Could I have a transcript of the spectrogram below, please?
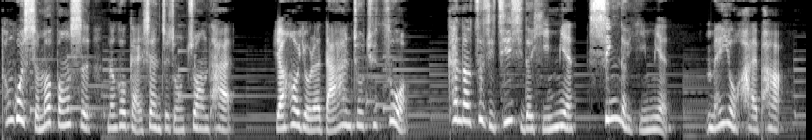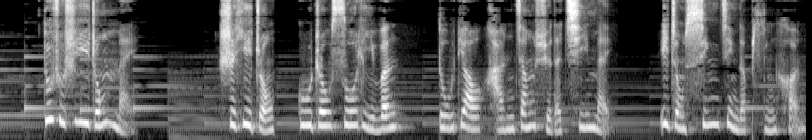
通过什么方式能够改善这种状态，然后有了答案就去做，看到自己积极的一面、新的一面，没有害怕。独处是一种美，是一种孤舟蓑笠翁，独钓寒江雪的凄美，一种心境的平衡。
